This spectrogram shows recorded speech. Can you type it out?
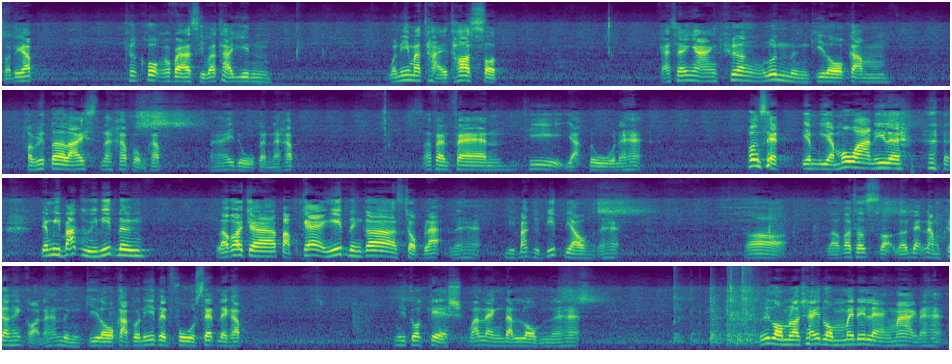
สวัสดีครับ เครื่องโคกกาแฟศิวัฒายิน วันนี้มาถ่ายทอดสด การใช้งานเครื่องรุ่น 1 กิโลกรัมคอมพิวเตอร์ไลซ์นะครับผมครับมาให้ดูกันนะครับถ้าแฟนๆ ที่อยากดูนะฮะ เพิ่งเสร็จเอี่ยมๆเมื่อวานนี้เลย ยังมีบั๊กอยู่อีกนิดนึง เราก็จะปรับแก้อีกนิดนึงก็จบละนะฮะ มีบั๊กอยู่นิดเดียวนะฮะ ก็ เราก็ทดสอบแล้วแนะนำเครื่องให้ก่อนนะฮะหนึ่งกิโลกรัมตัวนี้เป็นฟูลเซตเลยครับ มีตัวเกจวัดแรงดันลมนะฮะนี่ลมเราใช้ลมไม่ได้แรงมากนะฮะ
